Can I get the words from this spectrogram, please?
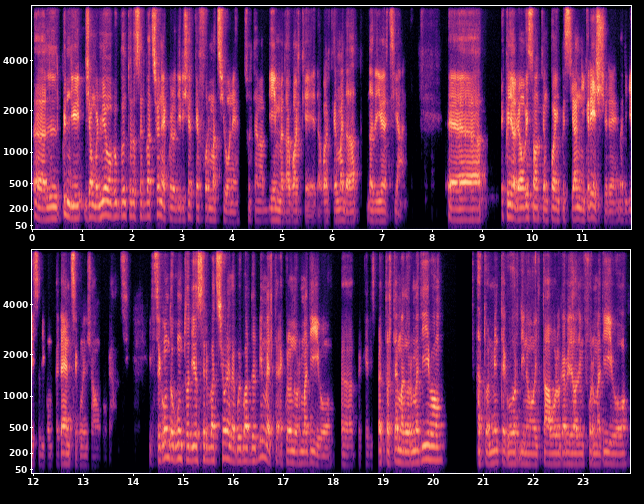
Uh, quindi diciamo, il mio punto di osservazione è quello di ricerca e formazione sul tema BIM da qualche, da qualche ormai da, da diversi anni. Uh, e quindi l'abbiamo visto anche un po' in questi anni crescere la richiesta di competenze, come diciamo poc'anzi. Il secondo punto di osservazione da cui guardo il BIM è, quello normativo, uh, perché rispetto al tema normativo attualmente coordino il tavolo capitolato informativo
